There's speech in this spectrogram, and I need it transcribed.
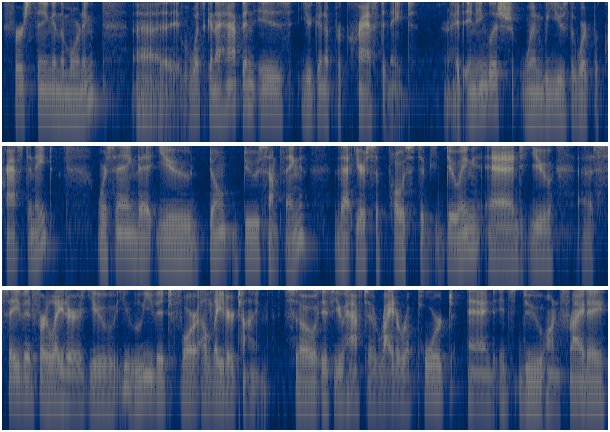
first thing in the morning, uh, what's going to happen is you're going to procrastinate. Right? In English, when we use the word procrastinate, we're saying that you don't do something that you're supposed to be doing and you uh, save it for later. You, you leave it for a later time. So if you have to write a report and it's due on Friday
